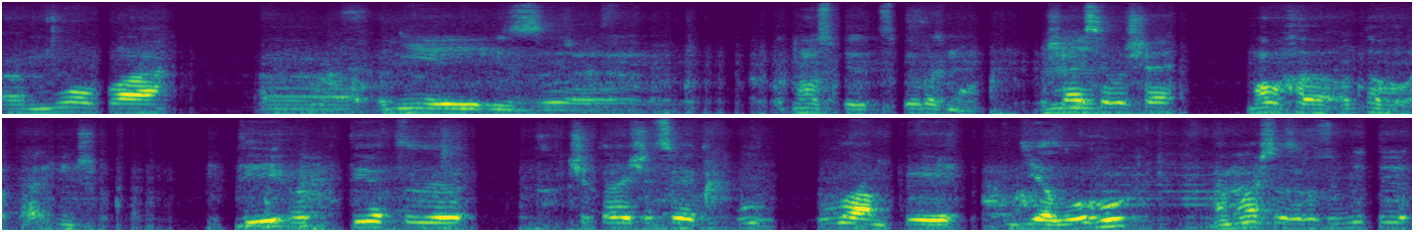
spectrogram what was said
е, мова е, однієї із е, одного спів- співрозмовника. Лишається лише мова одного, так? іншого. І ти от, ти от читаючи це як уламки діалогу, намагаєшся зрозуміти,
